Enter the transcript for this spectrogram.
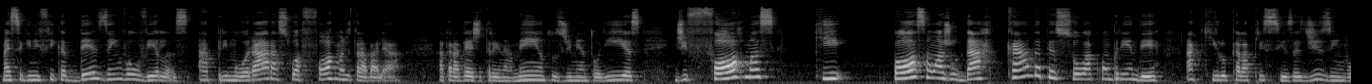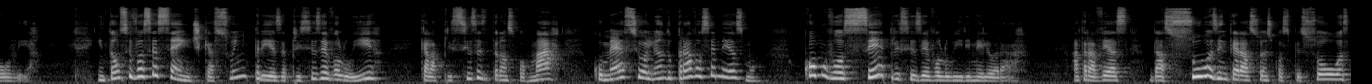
mas significa desenvolvê-las, aprimorar a sua forma de trabalhar, através de treinamentos, de mentorias, de formas que possam ajudar cada pessoa a compreender aquilo que ela precisa desenvolver. Então, se você sente que a sua empresa precisa evoluir, que ela precisa se transformar, comece olhando para você mesmo. Como você precisa evoluir e melhorar? Através das suas interações com as pessoas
